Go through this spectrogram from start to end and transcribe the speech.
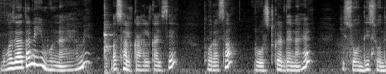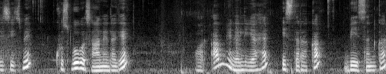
बहुत ज़्यादा नहीं भुनना है हमें। बस हल्का हल्का इसे थोड़ा सा रोस्ट कर देना है कि सौंधी सौंधी सी इसमें खुशबू बस आने लगे। और अब मैंने लिया है इस तरह का बेसन का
